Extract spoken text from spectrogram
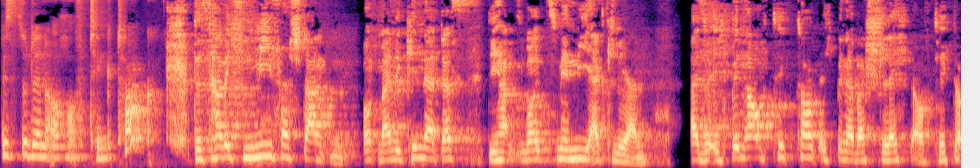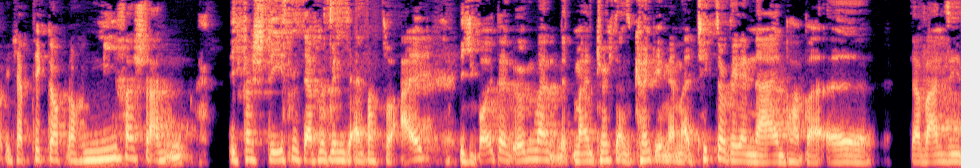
Bist du denn auch auf TikTok? Das habe ich nie verstanden. Und meine Kinder, das, die wollten es mir nie erklären. Also ich bin auf TikTok, ich bin aber schlecht auf TikTok. Ich habe TikTok noch nie verstanden. Ich verstehe es nicht, dafür bin ich einfach zu alt. Ich wollte dann irgendwann mit meinen Töchtern, könnt ihr mir mal TikTok erklären? Nein, Papa, äh, da waren sie,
